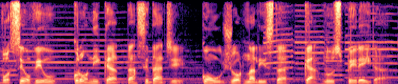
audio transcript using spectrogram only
Você ouviu Crônica da Cidade, com o jornalista Carlos Pereira.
